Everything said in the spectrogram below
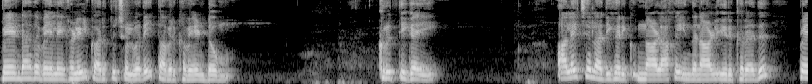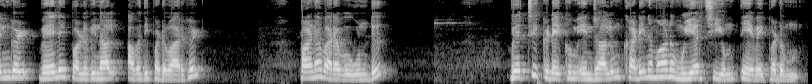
வேண்டாத வேலைகளில் கருத்து சொல்வதை தவிர்க்க வேண்டும். கிருத்திகை. அலைச்சல் அதிகரிக்கும் நாளாக இந்த நாள் இருக்கிறது. பெண்கள் வேலை பழுவினால் அவதிப்படுவார்கள். பண வரவு உண்டு. வெற்றி கிடைக்கும் என்றாலும் கடினமான முயற்சியும் தேவைப்படும்.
